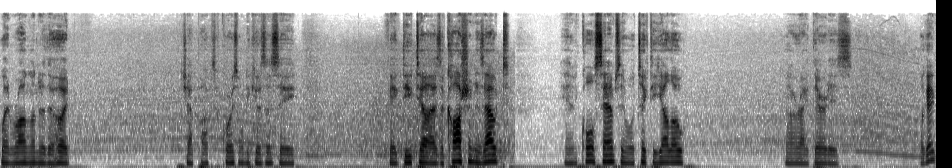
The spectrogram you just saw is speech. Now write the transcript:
went wrong under the hood. Chat box, of course, only gives us a vague detail as the caution is out. And Cole Sampson will take the yellow. Alright, there it is. Okay,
